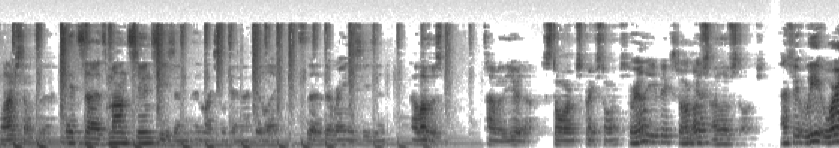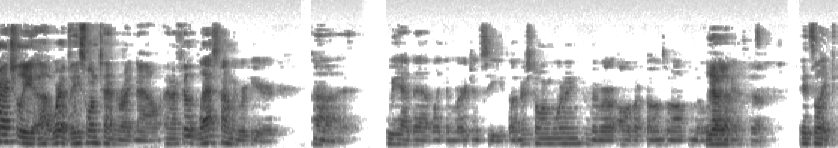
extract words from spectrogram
limestone today. It's uh, it's monsoon season in Lexington. I feel like it's the, the rainy season. I love this time of the year though. Storms, spring storms. Really, you big I storm love, guy? I love storms. I feel we we're actually uh, we're at base 110 right now, and I feel like last time we were here, uh, we had that like emergency thunderstorm warning. Remember, all of our phones went off in the middle. Yeah, of the yeah, yeah. It's like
